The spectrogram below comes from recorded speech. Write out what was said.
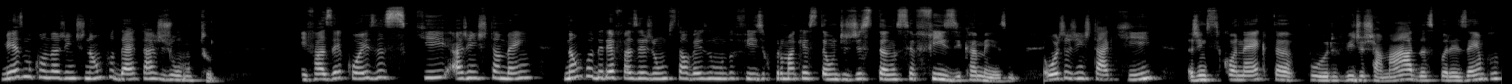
mesmo quando a gente não puder estar junto e fazer coisas que a gente também não poderia fazer juntos, talvez no mundo físico, por uma questão de distância física mesmo. Hoje a gente está aqui, a gente se conecta por videochamadas, por exemplo,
